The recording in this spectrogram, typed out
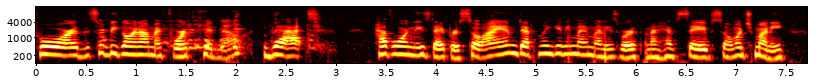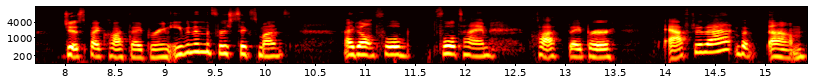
for, this will be going on my fourth kid now, that have worn these diapers. So I am definitely getting my money's worth and I have saved so much money just by cloth diapering. Even in the first six months, I don't full full-time cloth diaper after that, but um,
